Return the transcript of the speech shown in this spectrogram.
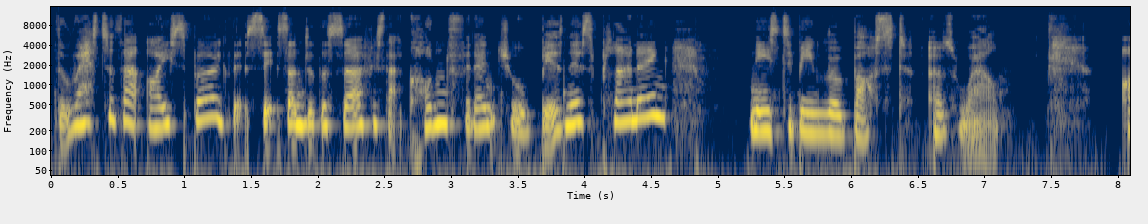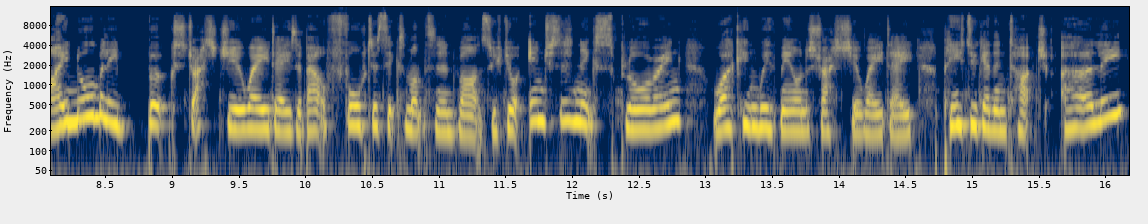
the rest of that iceberg that sits under the surface, that confidential business planning, needs to be robust as well. I normally book strategy away days about four to six months in advance. So if you're interested in exploring working with me on a strategy away day, please do get in touch early.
